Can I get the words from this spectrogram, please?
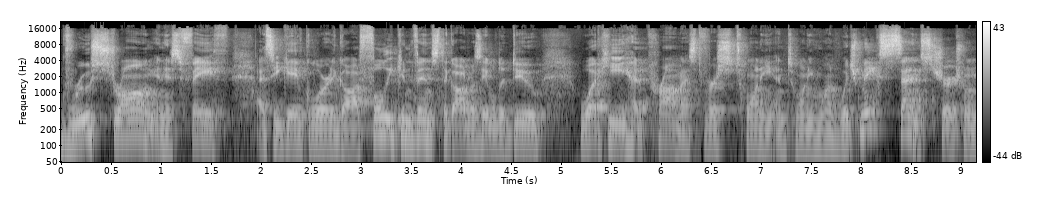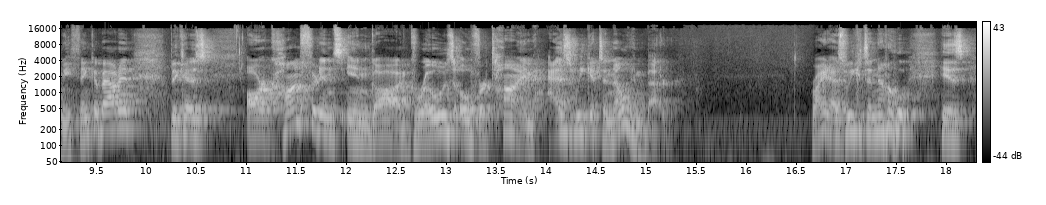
grew strong in his faith as he gave glory to God, fully convinced that God was able to do what he had promised. Verse 20 and 21, which makes sense, church, when we think about it, because our confidence in God grows over time as we get to know Him better. Right? As we get to know His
